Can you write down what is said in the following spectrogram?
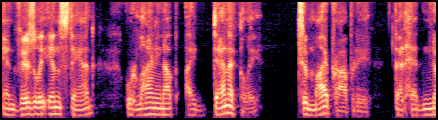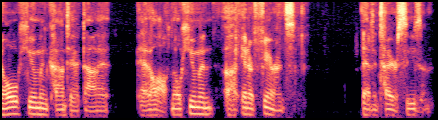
and visually in stand were lining up identically to my property that had no human contact on it at all, no human uh, interference that entire season.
